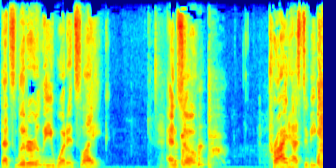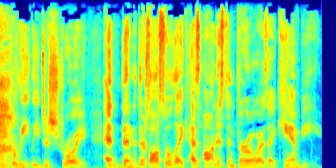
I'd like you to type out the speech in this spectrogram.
That's literally what it's like. And so pride has to be completely destroyed. And then there's also like as honest and thorough as I can be.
